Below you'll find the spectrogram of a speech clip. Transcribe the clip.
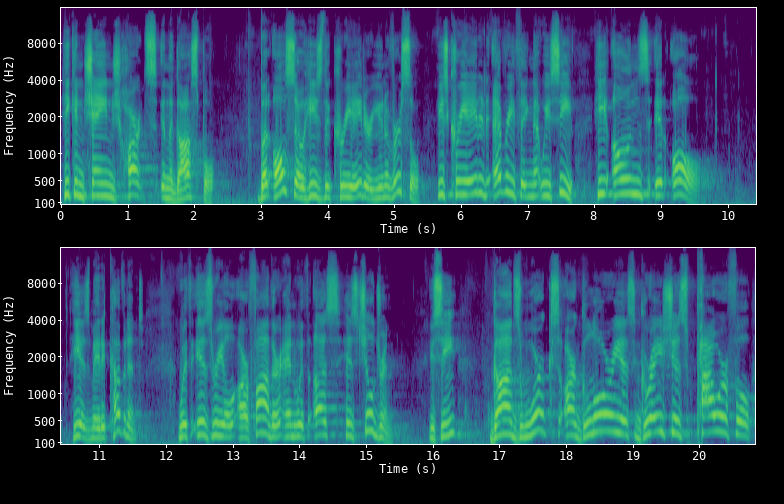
He can change hearts in the gospel, but also he's the creator universal. He's created everything that we see, He owns it all. He has made a covenant with Israel, our father, and with us, his children. You see, God's works are glorious, gracious, powerful.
